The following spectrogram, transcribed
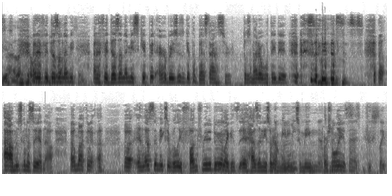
Yeah, like and if it do doesn't let me, obviously. and if it doesn't let me skip it, everybody's gonna get the best answer. Doesn't matter what they did. I'm just gonna say it now. I'm not gonna. Uh, uh, unless it makes it really fun for me to do it, like it's, it has any sort of meaning to me that's personally. make It's that this like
